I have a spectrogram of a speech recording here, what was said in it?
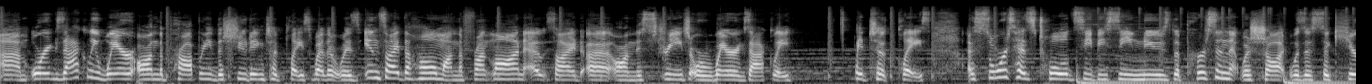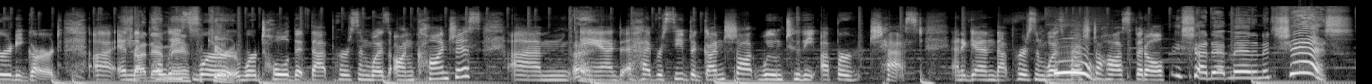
um, or exactly where on the property the shooting took place, whether it was inside the home, on the front lawn, outside uh, on the street, or where exactly. It took place. A source has told CBC News the person that was shot was a security guard, uh, and Shot that police were were told that that person was unconscious um, and had received a gunshot wound to the upper chest. And again, that person was rushed to hospital. They shot that man in the chest.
